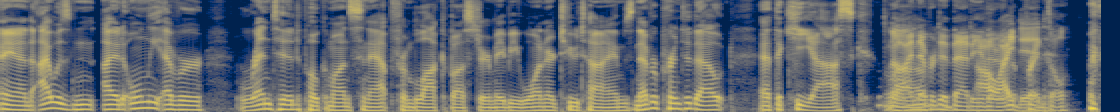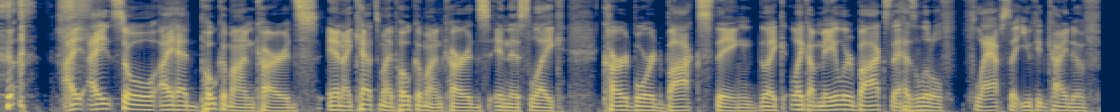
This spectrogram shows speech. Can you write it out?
And I was n- I had only ever rented Pokemon Snap from Blockbuster maybe one or two times. Never printed out at the kiosk. No, I never did that either. oh, I the did. Printle. I, I so I had Pokemon cards and I kept my Pokemon cards in this like cardboard box thing, like like a mailer box that has little flaps that you could kind of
